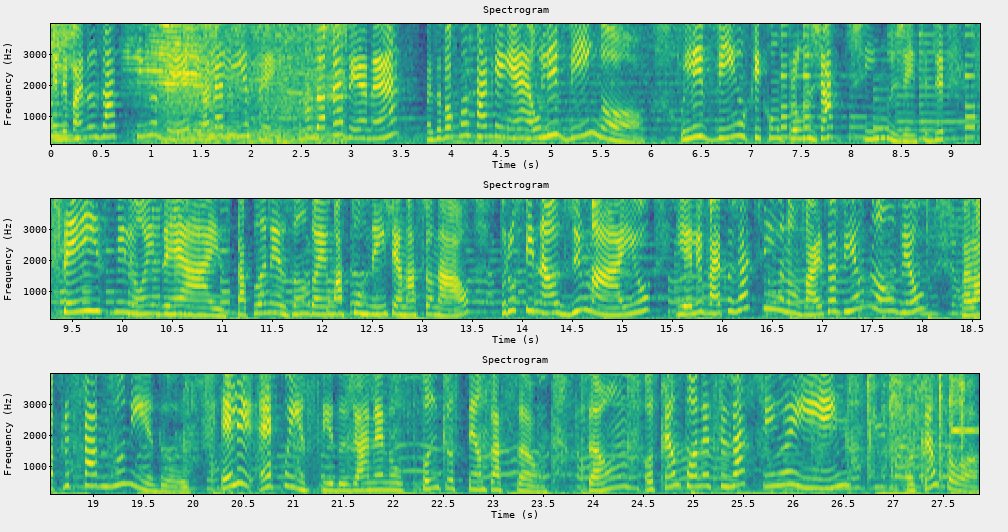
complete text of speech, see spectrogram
Ele vai no jatinho dele. Olha ali, gente. Não dá pra ver, né? Mas eu vou contar quem é. O Livinho. O Livinho que comprou um jatinho, gente, de 6 milhões de reais. Tá planejando aí uma turnê internacional pro final de maio. E ele vai com o jatinho, não vai de avião, não, viu? Vai lá para os Estados Unidos. Ele é conhecido já, né, no funk ostentação. Então, ostentou nesse jatinho aí, hein? Ostentou.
